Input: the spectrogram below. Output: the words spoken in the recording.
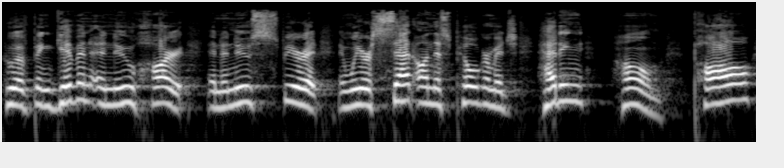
who have been given a new heart and a new spirit, and we are set on this pilgrimage heading home, Paul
